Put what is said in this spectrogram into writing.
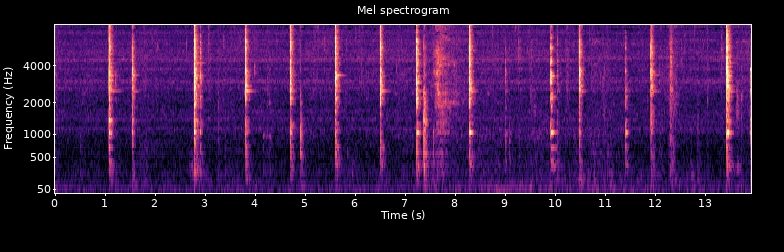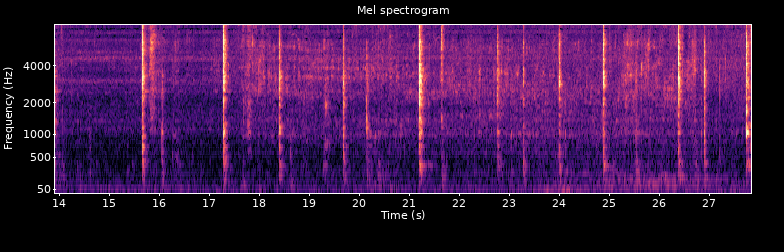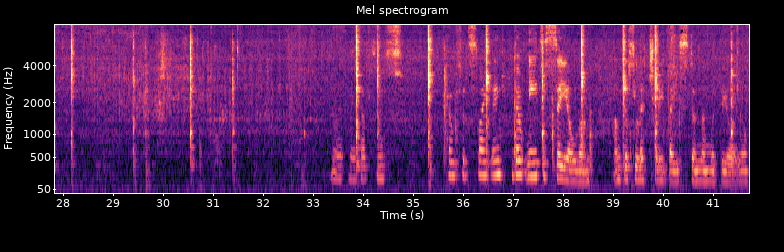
Absence coated slightly. Don't need to seal them. I'm just literally basting them with the oil.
